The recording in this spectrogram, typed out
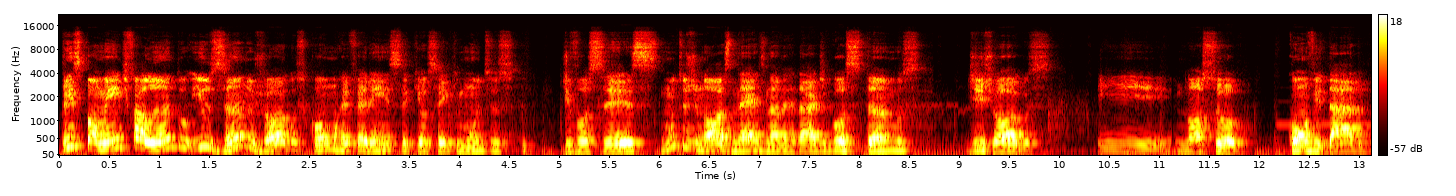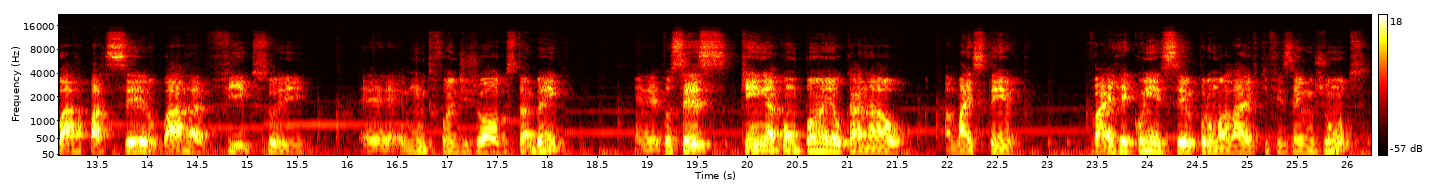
principalmente falando e usando jogos como referência, que eu sei que muitos de vocês, muitos de nós nerds, na verdade, gostamos de jogos. E nosso convidado, barra parceiro, barra fixo e é muito fã de jogos também, é, vocês, quem acompanha o canal há mais tempo, vai reconhecer por uma live que fizemos juntos.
